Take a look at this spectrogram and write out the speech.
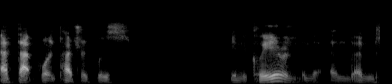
at that point Patrick was in the clear, and and and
